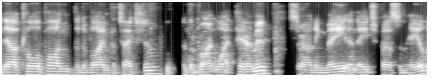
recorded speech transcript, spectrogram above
We now call upon the divine protection and the bright white pyramid surrounding me and each person here.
